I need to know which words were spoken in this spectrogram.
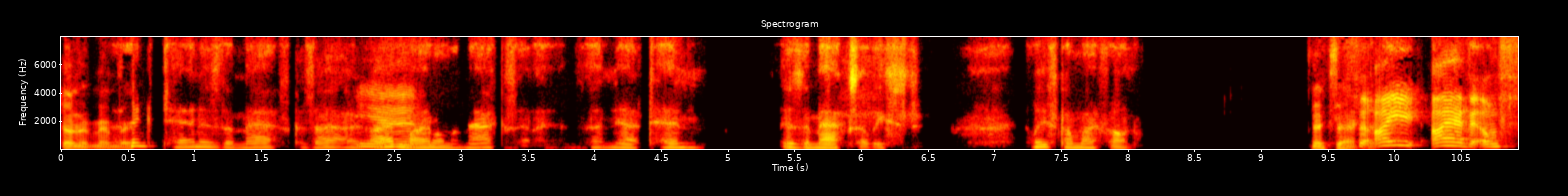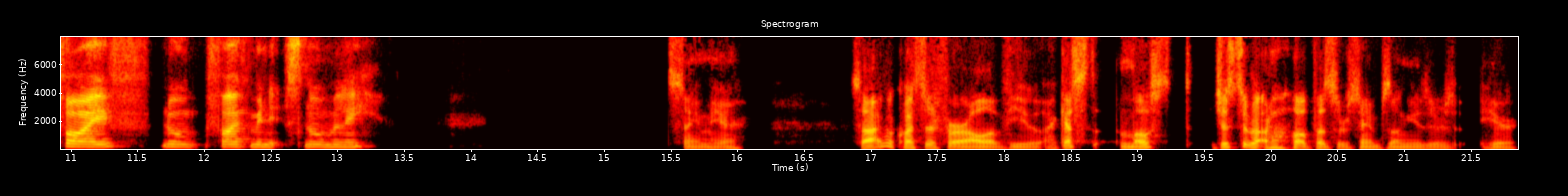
Don't remember. I think 10 is the max because I, I, I Yeah. have mine on the max and, I, and yeah, 10 is the max at least. At least on my phone. Exactly. But I I have it on five no five minutes normally. Same here. So I have a question for all of you. I guess most, just about all of us are Samsung users here.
